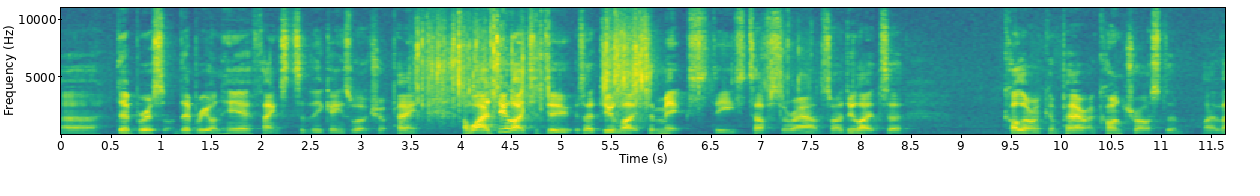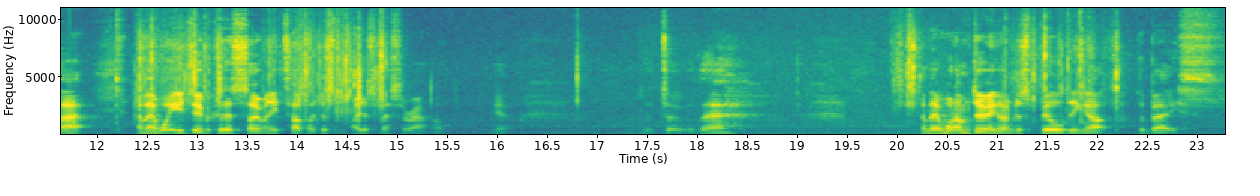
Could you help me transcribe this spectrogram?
uh, debris, debris on here thanks to the Games Workshop paint. And what I do like to do is I do like to mix these tufts around. So I do like to colour and compare and contrast them like that. And then what you do, because there's so many tufts, I just I just mess around. Oh, yeah. It's over there. And then what I'm doing, I'm just building up the base.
